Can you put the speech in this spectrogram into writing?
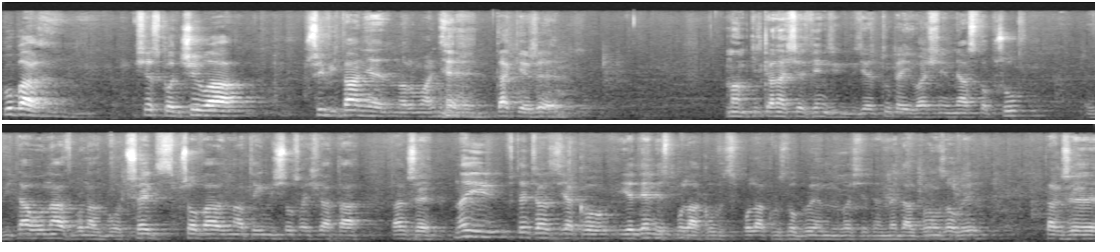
Kuba się skończyła, przywitanie normalnie takie, że mam kilkanaście zdjęć, gdzie tutaj właśnie miasto Przów witało nas, bo nas było trzech z Przowa na tych Mistrzostwach Świata, także, no i w ten czas jako jedyny z Polaków, z Polaków zdobyłem właśnie ten medal brązowy, także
